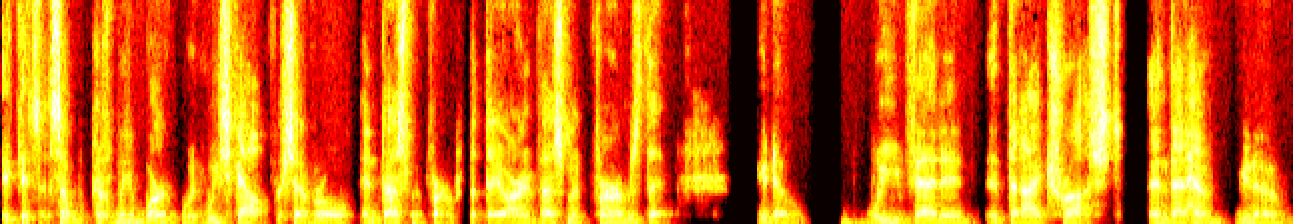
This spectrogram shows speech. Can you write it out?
it gets so because we work with we scout for several investment firms, but they are investment firms that you know we vetted that I trust and that have you know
